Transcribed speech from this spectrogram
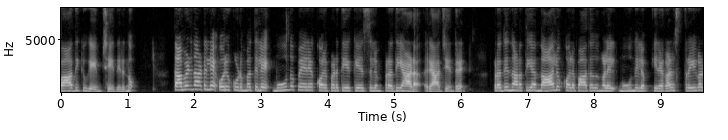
ബാധിക്കുകയും ചെയ്തിരുന്നു. തമിഴ്നാട്ടിലെ ഒരു കുടുംബത്തിലെ മൂന്ന് പേരെ കൊലപ്പെടുത്തിയ കേസിലും പ്രതിയാണ് രാജേന്ദ്രൻ. പ്രതി നടത്തിയ നാലു കൊലപാതകങ്ങളിൽ മൂന്നിലും ഇരകൾ സ്ത്രീകൾ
